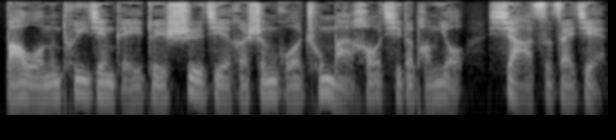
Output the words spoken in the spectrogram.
把我们推荐给对世界和生活充满好奇的朋友。下次再见。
